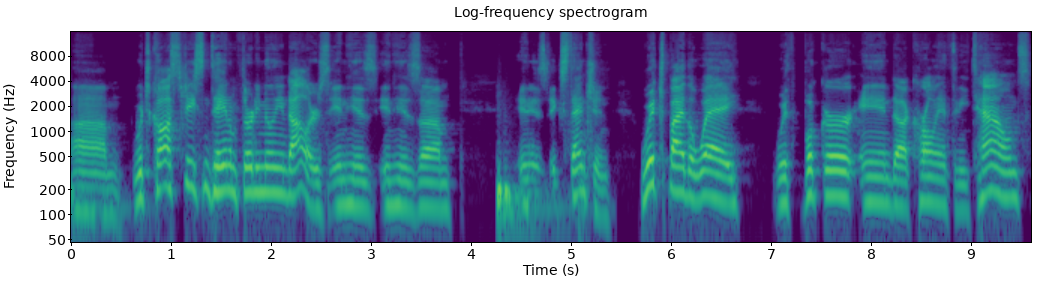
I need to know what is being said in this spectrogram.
um, which cost Jayson Tatum thirty million dollars in his in his um, in his extension. Which, by the way, with Booker and uh, Karl-Anthony Towns,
